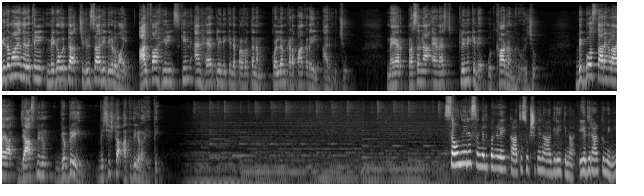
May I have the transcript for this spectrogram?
മിതമായ നിരക്കിൽ മികവുറ്റ ചികിത്സാ രീതികളുമായി Alpha Hill skin and hair ക്ലിനിക്കിന്റെ പ്രവർത്തനം കൊല്ലം കടപ്പാക്കടയിൽ ആരംഭിച്ചു. മേയർ പ്രസന്ന ഏണസ്റ്റ് ക്ലിനിക്കിന്റെ ഉദ്ഘാടനം നിർവഹിച്ചു. ബിഗ് ബോസ് താരങ്ങളായ ജാസ്മിനും ഗബ്രിയയും വിശിഷ്ട അതിഥികളായി എത്തി. സൗന്ദര്യ സങ്കല്പങ്ങളെ കാത്തുസൂക്ഷിക്കാൻ ആഗ്രഹിക്കുന്ന ഏതൊരാൾക്കും ഇനി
